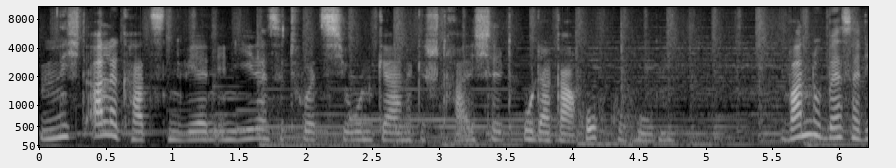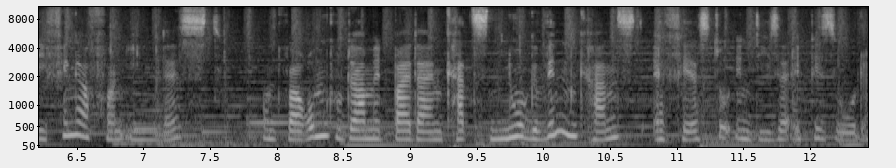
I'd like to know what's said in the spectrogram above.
Nicht alle Katzen werden in jeder Situation gerne gestreichelt oder gar hochgehoben. Wann du besser die Finger von ihnen lässt und warum du damit bei deinen Katzen nur gewinnen kannst, erfährst du in dieser Episode.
